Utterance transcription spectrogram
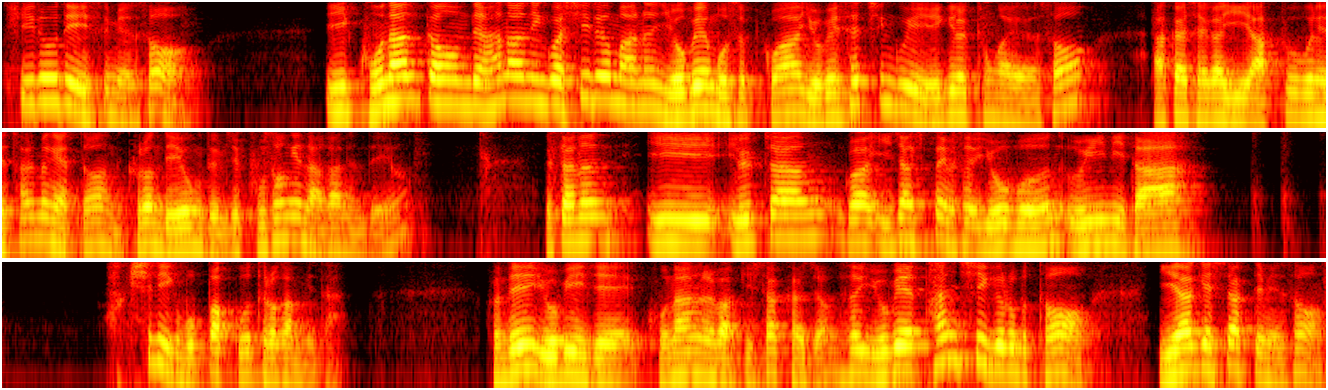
시로 돼 있으면서 이 고난 가운데 하나님과 씨름하는 욥의 모습과 욥의 새 친구의 얘기를 통하여서 아까 제가 이 앞부분에 설명했던 그런 내용들 이제 구성해 나가는데요. 일단은 이 1장과 2장 13에서 욥은 의인이다. 확실히 이거 못 받고 들어갑니다. 그런데 욥이 이제 고난을 받기 시작하죠. 그래서 욥의 탄식으로부터 이야기가 시작되면서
